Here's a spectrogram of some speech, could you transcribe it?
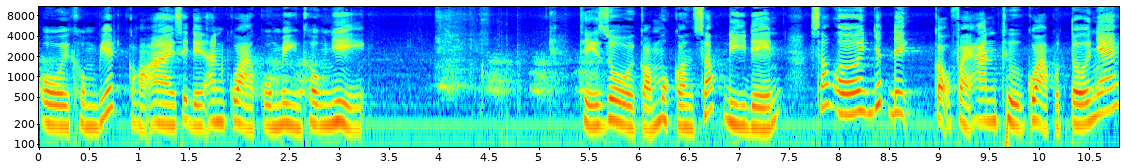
Ôi không biết có ai sẽ đến ăn quả của mình không nhỉ? Thế rồi có một con sóc đi đến. Sóc ơi, nhất định cậu phải ăn thử quả của tớ nhé.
